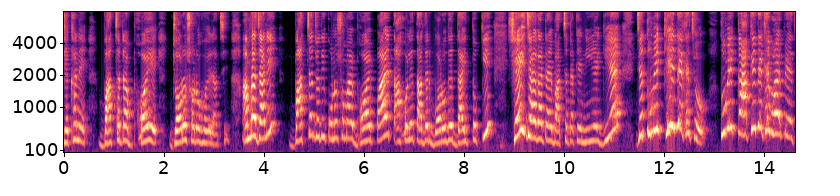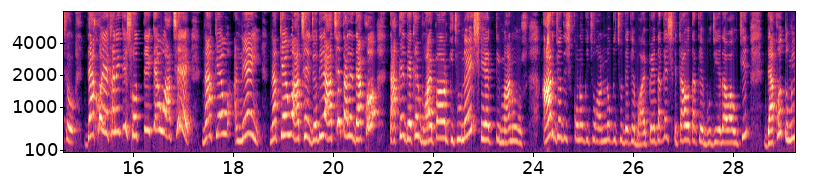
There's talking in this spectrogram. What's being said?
যেখানে বাচ্চাটা ভয়ে জড়সড় হয়ে আছে। আমরা জানি বাচ্চা যদি কোনো সময় ভয় পায়, তাহলে তাদের বড়দের দায়িত্ব কি? সেই জায়গাটায় বাচ্চাটাকে নিয়ে গিয়ে যে তুমি কি দেখেছ? তুমি কাকে দেখে ভয় পেয়েছ? দেখো এখানে কি সত্যি কেউ আছে? না কেউ নেই, না কেউ আছে। যদি আছে, তাহলে দেখো, তাকে দেখে ভয় পাওয়ার কিছু নেই, সে একটি মানুষ। আর যদি কোনো কিছু, অন্য কিছু দেখে ভয় পেয়ে থাকে, সেটাও তাকে বুঝিয়ে দেওয়া উচিত। দেখো তুমি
